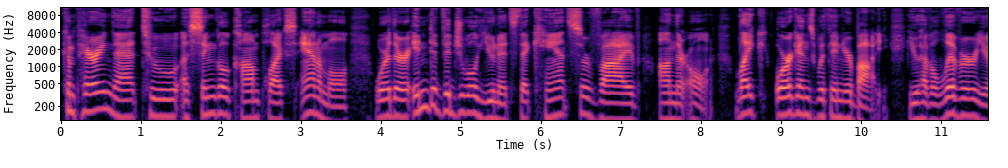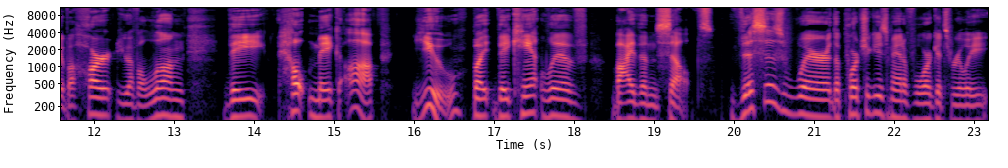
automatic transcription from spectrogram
Comparing that to a single complex animal where there are individual units that can't survive on their own, like organs within your body. You have a liver, you have a heart, you have a lung. They help make up you, but they can't live by themselves. This is where the Portuguese man of war gets really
